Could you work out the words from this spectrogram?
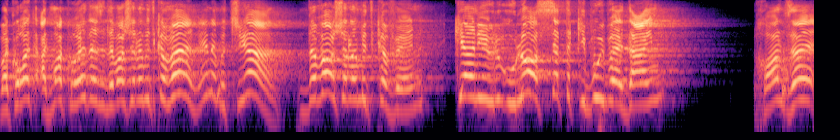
והגמרא קוראת לזה דבר שלא מתכוון, הנה מצוין, דבר שלא מתכוון, כי אני, הוא לא עושה את הכיבוי בידיים, נכון? זה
